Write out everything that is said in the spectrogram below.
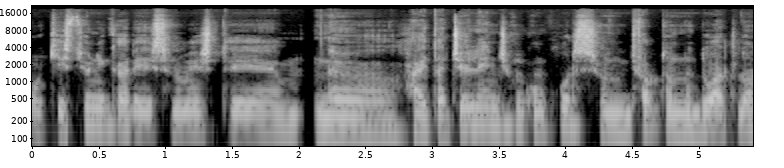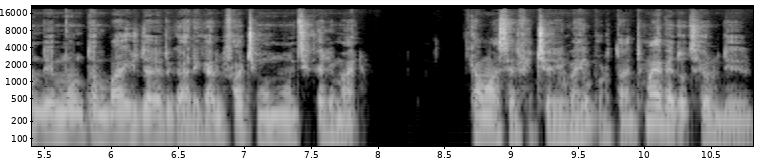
o chestiune care se numește uh, Haita Challenge, un concurs, un, de fapt un duatlon de mountain bike și de alergare, care îl facem în Munții Călimani. Cam astea ar fi cele mai importante. Mai avem tot felul de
